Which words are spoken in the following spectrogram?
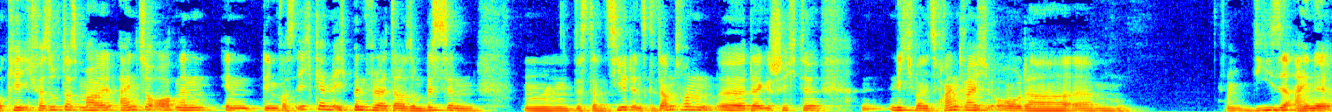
okay, ich versuche das mal einzuordnen in dem, was ich kenne. Ich bin vielleicht da so ein bisschen mh, distanziert insgesamt von äh, der Geschichte. Nicht, weil es Frankreich oder ähm, diese eine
